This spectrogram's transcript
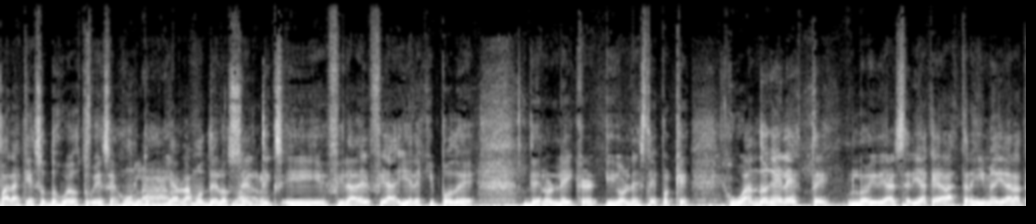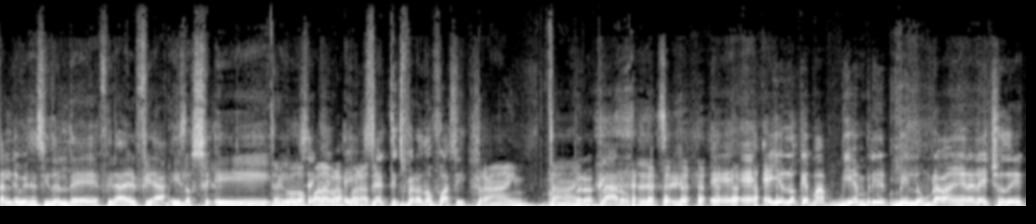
para que esos dos juegos estuviesen juntos. Claro, y hablamos de los claro. Celtics y Filadelfia y el equipo de, de los Lakers y Golden State, porque jugando en el este, lo ideal sería que a las tres y media de la tarde hubiese sido el de Filadelfia y los y, Tengo y dos Celtics- palabras y para ti. Celtics, pero no fue así. Prime time. Pero claro, Sí. eh, eh, ellos lo que más bien vislumbraban era el hecho de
